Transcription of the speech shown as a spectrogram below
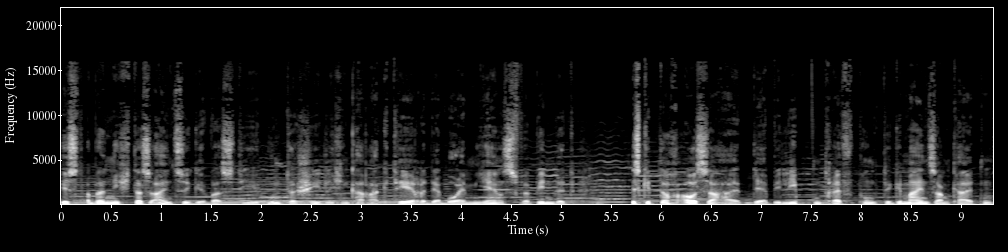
ist aber nicht das Einzige, was die unterschiedlichen Charaktere der Bohemiens verbindet. Es gibt auch außerhalb der beliebten Treffpunkte Gemeinsamkeiten.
